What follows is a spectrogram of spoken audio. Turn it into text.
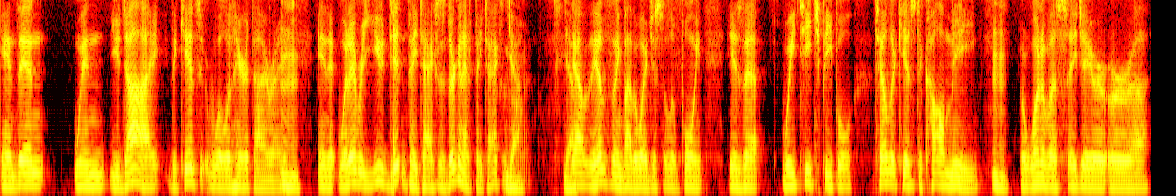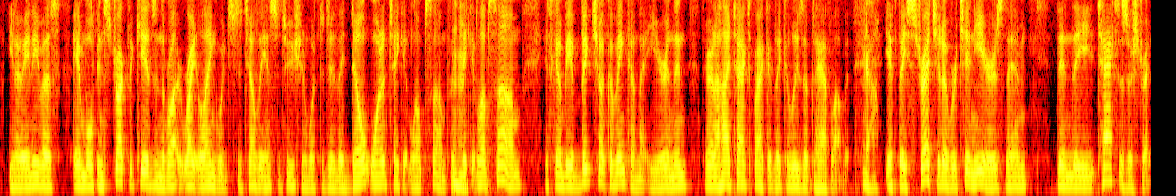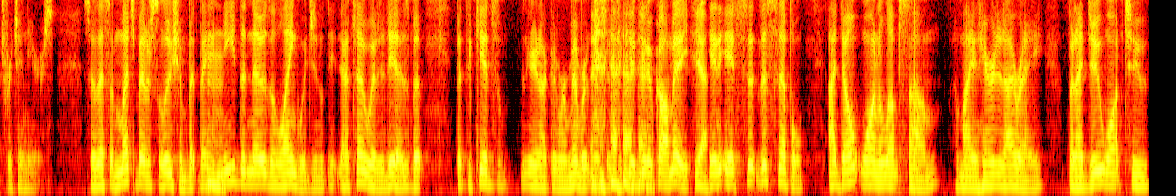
And then when you die, the kids will inherit the IRA. Mm-hmm and it, whatever you didn't pay taxes, they're going to have to pay taxes yeah. on it. Yeah. Now, the other thing, by the way, just a little point, is that we teach people tell their kids to call me mm-hmm. or one of us, AJ or, or uh, you know any of us, and we'll instruct the kids in the right, right, language to tell the institution what to do. They don't want to take it lump sum. If they mm-hmm. take it lump sum, it's going to be a big chunk of income that year, and then they're in a high tax bracket. They could lose up to half of it. Yeah. If they stretch it over ten years, then then the taxes are stretched for 10 years. So that's a much better solution, but they mm-hmm. need to know the language. And I'll tell you what it is, but but the kids, you're not going to remember it unless the kids, you know, call me. Yeah. And it's this simple. I don't want a lump sum of my inherited IRA, but I do want to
